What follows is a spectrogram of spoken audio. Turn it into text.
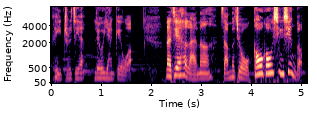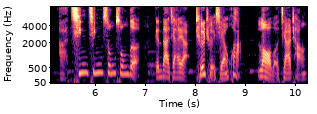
可以直接留言给我。那接下来呢，咱们就高高兴兴的啊，轻轻松松的跟大家呀扯扯闲话。唠唠家常，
